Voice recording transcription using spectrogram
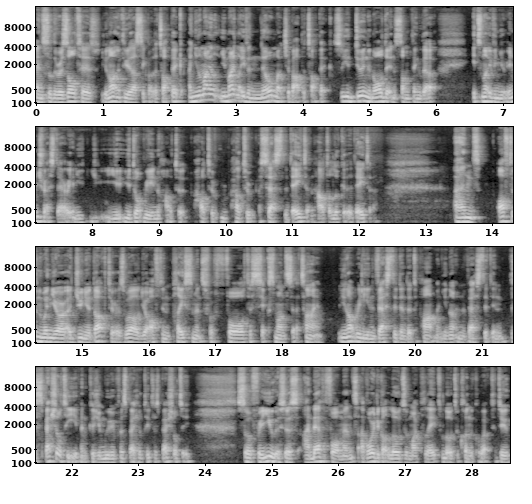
And so the result is you're not enthusiastic about the topic, and you might you might not even know much about the topic. So you're doing an audit in something that it's not even your interest area, and you you, you don't really know how to how to how to assess the data and how to look at the data. And often when you're a junior doctor as well, you're often placements for four to six months at a time. You're not really invested in the department. You're not invested in the specialty even because you're moving from specialty to specialty. So for you, it's just I'm there for four months. I've already got loads of my plate, loads of clinical work to do.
